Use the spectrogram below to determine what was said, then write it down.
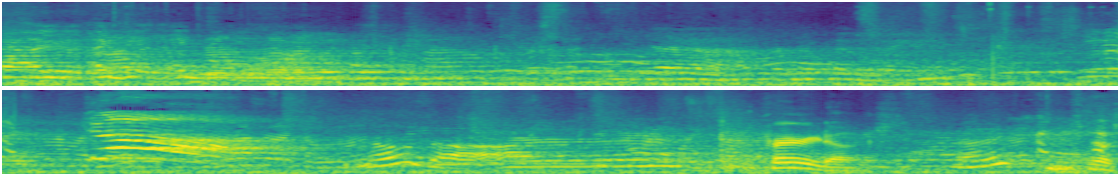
I did, I did. Yeah. Those are. Prairie dogs. Really? Yes.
